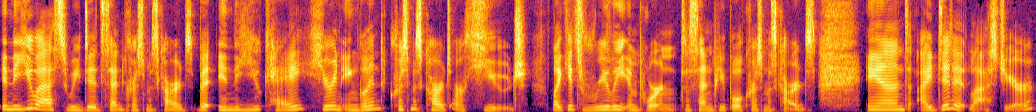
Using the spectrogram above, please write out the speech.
In the US, we did send Christmas cards, but in the UK, here in England, Christmas cards are huge. Like, it's really important to send people Christmas cards. And I did it last year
